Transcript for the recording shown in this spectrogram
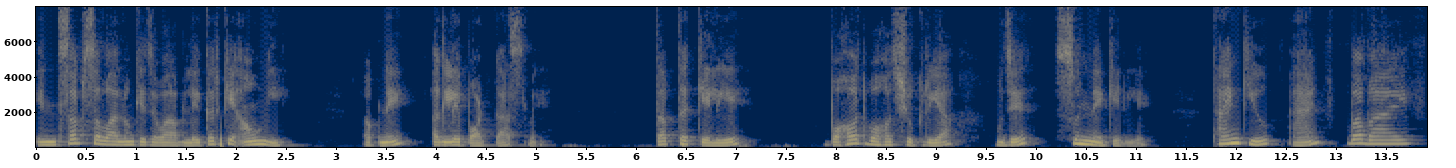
इन सब सवालों के जवाब लेकर के आऊँगी अपने अगले पॉडकास्ट में। तब तक के लिए बहुत बहुत शुक्रिया मुझे सुनने के लिए। Thank you and bye bye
